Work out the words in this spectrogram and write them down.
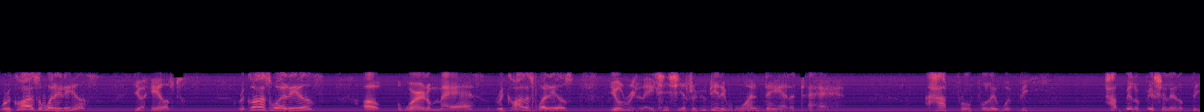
regardless of what it is, your health, regardless of what it is, uh, wearing a mask, regardless what it is, your relationships, if you did it one day at a time, how fruitful it would be how beneficial it'll be.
